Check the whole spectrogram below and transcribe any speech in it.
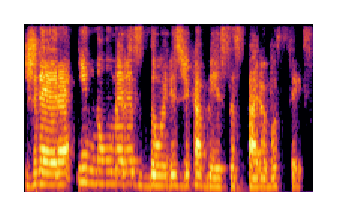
gera inúmeras dores de cabeças para vocês.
